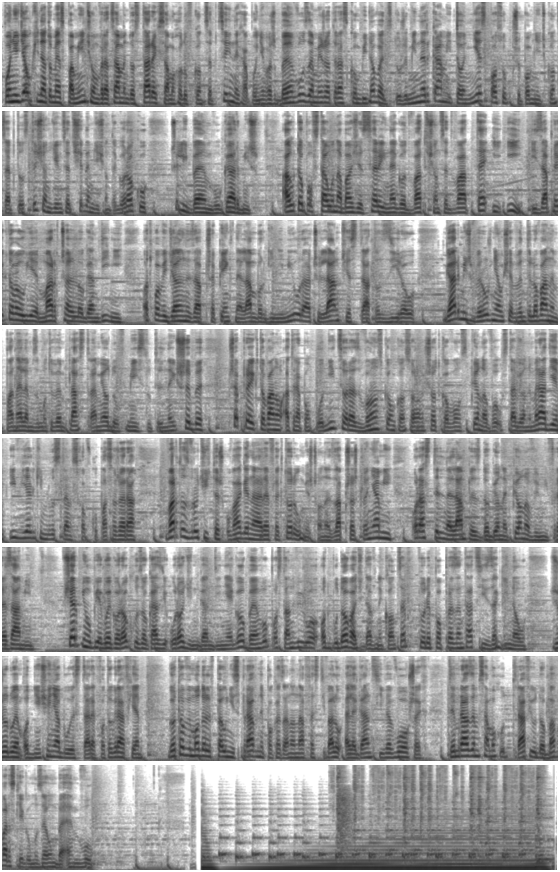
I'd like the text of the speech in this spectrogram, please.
W poniedziałki natomiast pamięcią wracamy do starych samochodów koncepcyjnych, a ponieważ BMW zamierza teraz kombinować z dużymi nerkami, to nie sposób przypomnieć konceptu z 1970 roku, czyli BMW Garmisch. Auto powstało na bazie seryjnego 2002 TII i zaprojektował je Marcello Gandini, odpowiedzialny za przepiękne Lamborghini Miura czy Lancia Strato Zero. Garmisch wyróżniał się wentylowanym panelem z motywem plastra miodu w miejscu tylnej szyby, przeprojektowaną atrapą chłodnicy oraz wąską konsolą środkową z pionowo ustawionym radiem i wielkim lustrem w schowku pasażera. Warto zwrócić też uwagę na reflektory umieszczone za przeszkleniami oraz tylne lampy zdobione pionowymi frezami. W sierpniu ubiegłego roku z okazji urodzin Gandiniego BMW postanowiło odbudować dawny koncept, który po prezentacji zaginął. Źródłem odniesienia były stare fotografie. Gotowy model w pełni sprawny pokazano na festiwalu elegancji we Włoszech. Tym razem samochód trafił do bawarskiego muzeum BMW.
